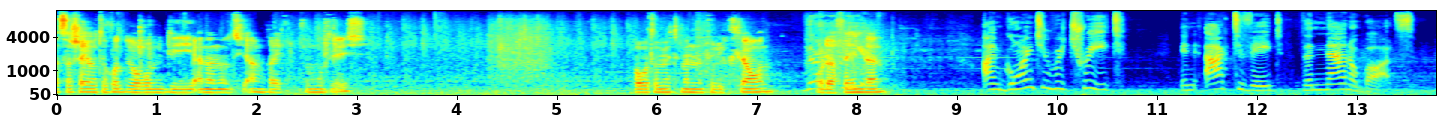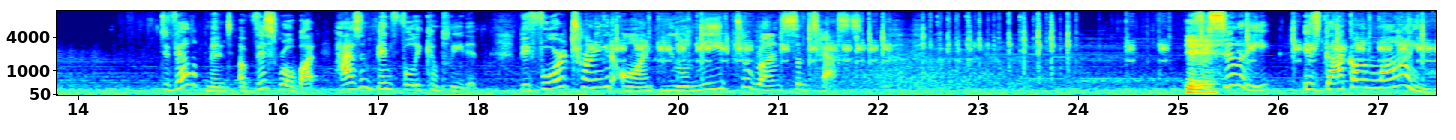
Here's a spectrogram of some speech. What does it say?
Das ist wahrscheinlich auch der Grund, warum die anderen uns nicht angreifen, vermute ich. Roboter möchte man natürlich klauen oder verhindern. I'm going to retreat and activate the nanobots. Development of this robot hasn't been fully completed. Before turning it on, you will need to run some tests. The facility is back online.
